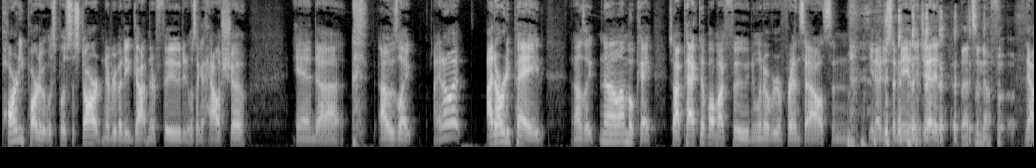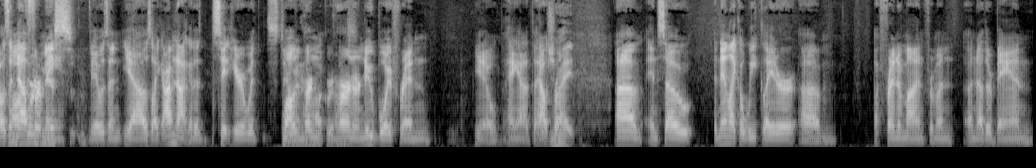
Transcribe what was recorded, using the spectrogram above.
party part of it was supposed to start, and everybody had gotten their food. It was like a house show, and uh, I was like, you know what? I'd already paid. And I was like, no, I'm okay. So I packed up all my food and went over to a friend's house and, you know, just immediately jetted. That's enough. uh, That was enough for me. It was an yeah. I was like, I'm not gonna sit here with Stew while her, her and her new boyfriend, you know, hang out at the house. Right. Um, and so, and then like a week later, um, a friend of mine from an, another band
